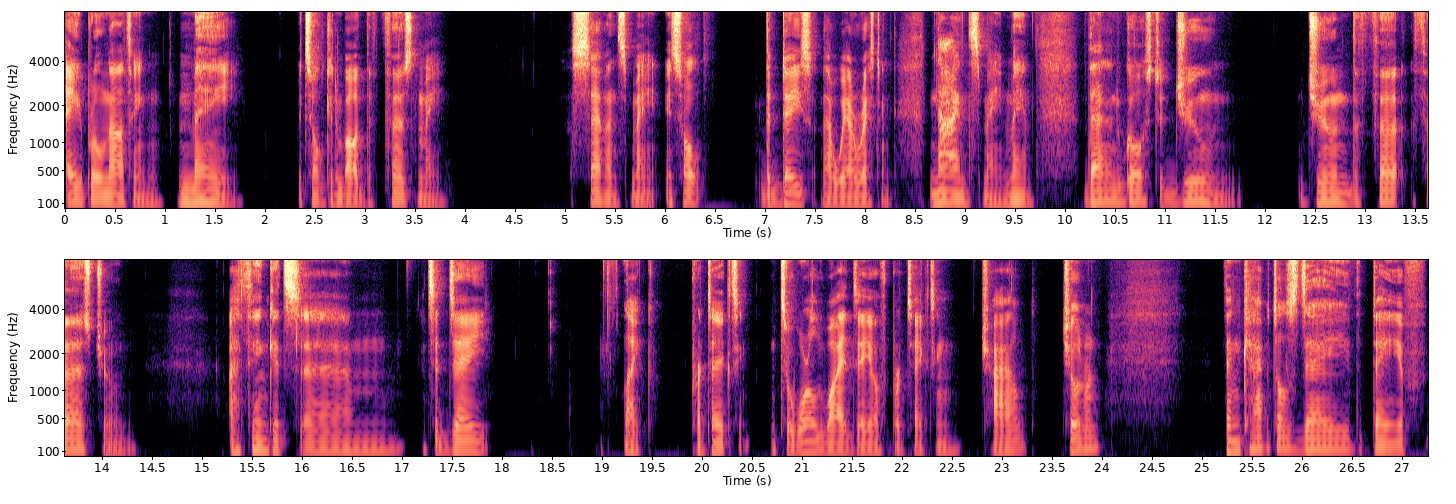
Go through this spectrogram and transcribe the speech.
April nothing. May, we're talking about the first May, seventh May. It's all the days that we are resting. 9th May, man. Then it goes to June, June the fir- first June. I think it's um, it's a day like protecting. It's a worldwide day of protecting child children. Then Capitals Day, the day of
